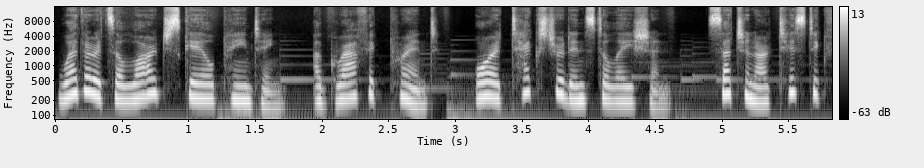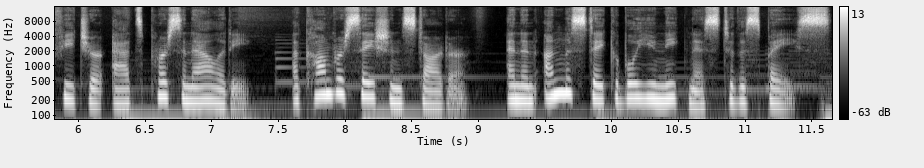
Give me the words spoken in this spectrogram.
Whether it's a large-scale painting, a graphic print, or a textured installation, such an artistic feature adds personality, a conversation starter, and an unmistakable uniqueness to the space.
